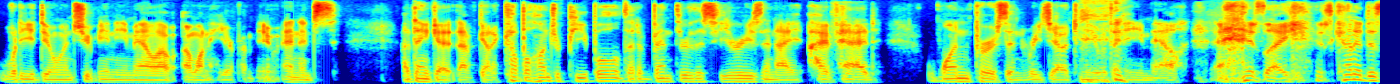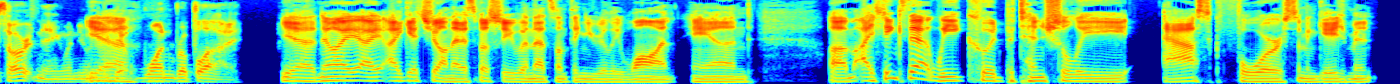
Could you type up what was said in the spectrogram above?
what are you doing? Shoot me an email. I, I want to hear from you. And it's I think I, have got a couple hundred people that have been through the series, and I, I've had one person reach out to me with an email. and it's like, it's kind of disheartening when you yeah. get one reply. Yeah, no, I, I, I, get you on that, especially when that's something you really want. And um, I think that we could potentially ask for some engagement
